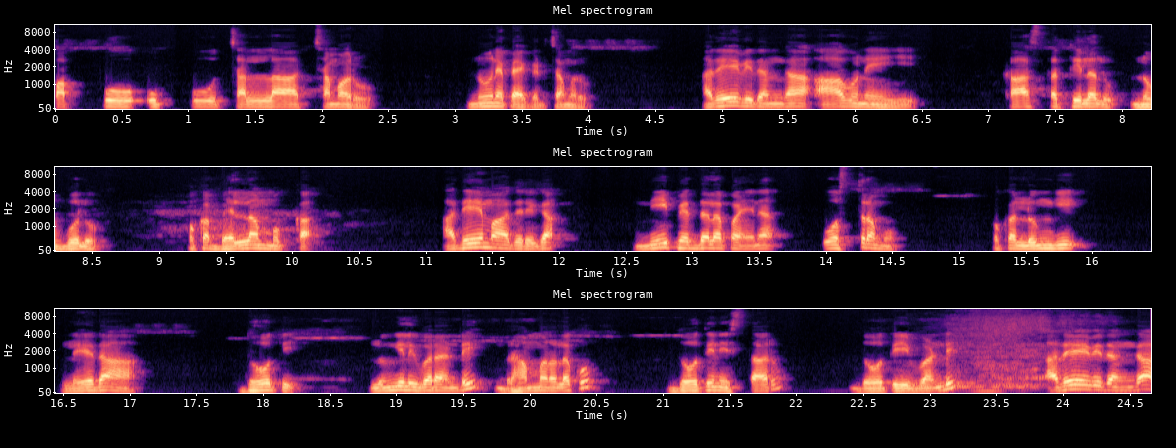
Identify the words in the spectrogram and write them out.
పప్పు ఉప్పు చల్ల చమరు నూనె ప్యాకెట్ చమరు అదేవిధంగా ఆవు నెయ్యి కాస్త తిలలు నువ్వులు ఒక బెల్లం ముక్క అదే మాదిరిగా మీ పెద్దల పైన వస్త్రము ఒక లుంగి లేదా ధోతి. లుంగిలు ఇవ్వరండి. బ్రాహ్మణులకు ధోతిని ఇస్తారు. ధోతి ఇవ్వండి. అదేవిధంగా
